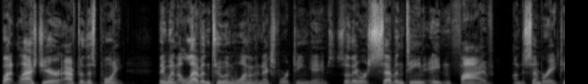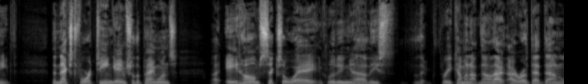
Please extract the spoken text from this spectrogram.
But last year, after this point, they went 11, 2, and 1 in their next 14 games. So they were 17, 8, and 5 on December 18th. The next 14 games for the Penguins, uh, eight home, six away, including uh, these the three coming up. Now, that, I wrote that down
